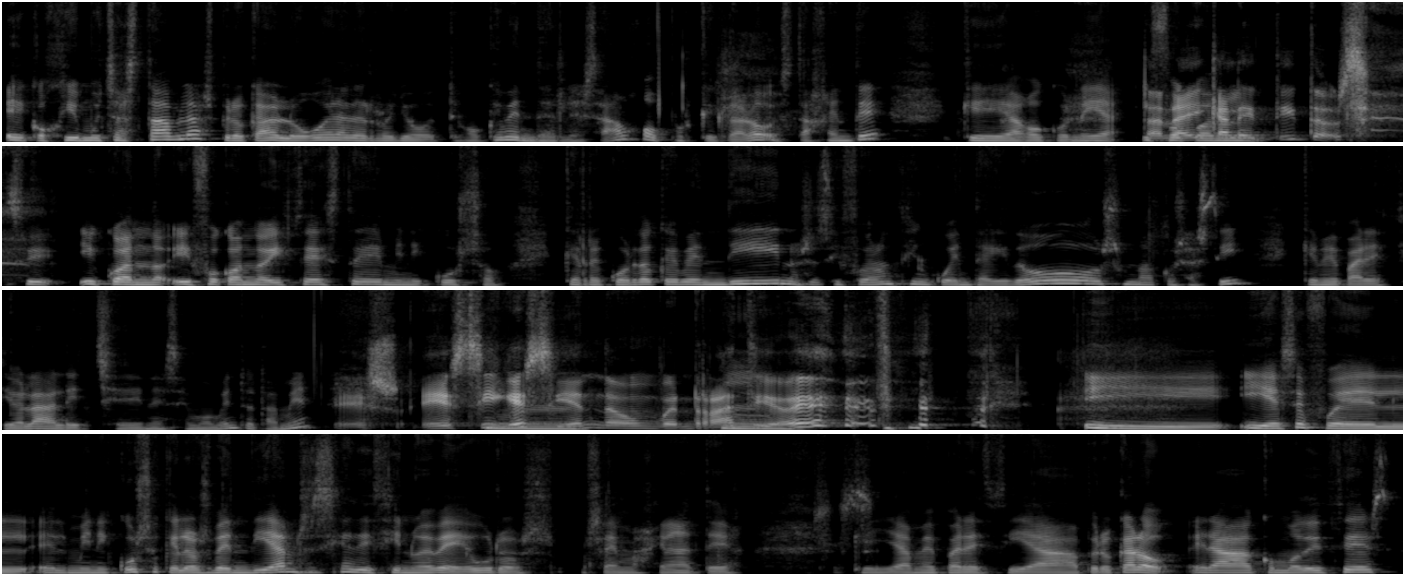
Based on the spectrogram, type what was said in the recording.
Eh, cogí muchas tablas, pero claro, luego era de rollo, tengo que venderles algo, porque claro, esta gente, ¿qué hago con ella? Están ahí cuan- calentitos. Sí, y, cuando, y fue cuando hice este mini curso, que recuerdo que vendí, no sé si fueron 52, una cosa así, que me pareció la leche en ese momento también. Eso, eh, sigue Mm, siendo un buen ratio, mm. ¿eh? Y, y ese fue el, el mini curso, que los vendía, no sé si a 19 euros, o sea, imagínate, Sí, que ya me parecía, pero claro, era como dices,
